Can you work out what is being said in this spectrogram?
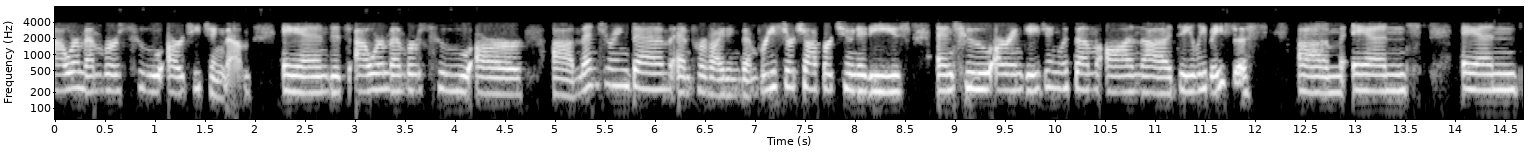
our members who are teaching them, and it's our members who are uh, mentoring them and providing them research opportunities, and who are engaging with them on a daily basis. Um, and and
